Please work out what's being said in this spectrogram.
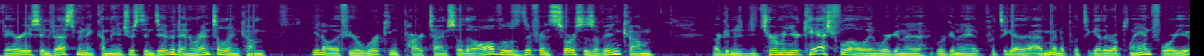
various investment income, interest and dividend, rental income. You know, if you're working part time, so the, all those different sources of income are going to determine your cash flow, and we're gonna we're gonna put together. I'm going to put together a plan for you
